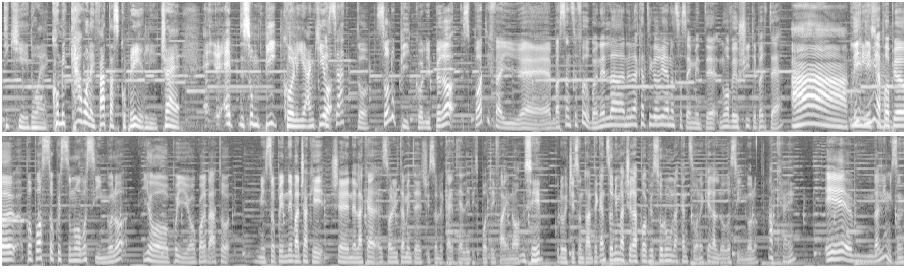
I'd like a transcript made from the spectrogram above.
ti chiedo è come cavolo hai fatto a scoprirli? Cioè, sono piccoli, anch'io. Esatto, sono piccoli, però Spotify è abbastanza furbo. Nella, nella categoria, non so se hai in mente, nuove uscite per te. Ah, Lì, quindi lì mi ha sono- proprio proposto questo nuovo singolo. Io poi ho guardato, mi sorprendeva già che c'è nella ca- solitamente ci sono le cartelle di Spotify, no? Sì. Dove ci sono tante canzoni, ma c'era proprio solo una canzone che era il loro singolo. Ok. E mm, da lì mi sono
